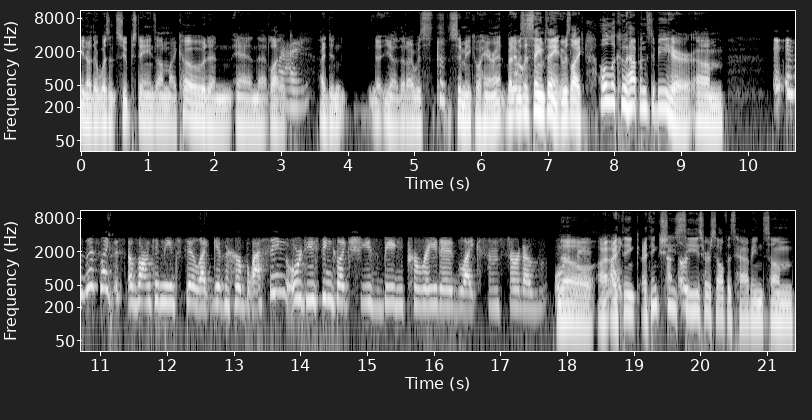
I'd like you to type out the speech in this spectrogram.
you know, there wasn't soup stains on my code and and that like right. I didn't you know that I was semi coherent. But it was the same thing. It was like, oh look who happens to be here. Um, Is this like Ivanka needs to like give her blessing, or do you think like she's being paraded like some sort of ornament? No, I, I think I think she uh, oh, sees herself as having some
